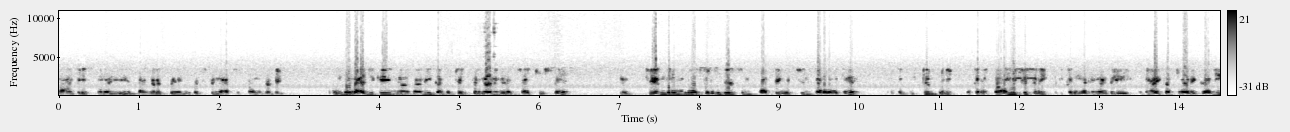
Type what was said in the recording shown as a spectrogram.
సహకరిస్తారని సహకరిస్తాయని ఖచ్చితంగా ఆశిస్తాం ఒకటి. రెండు రాజకీయంగా కానీ గత చరిత్ర కానీ మీరు ఒకసారి చూస్తే కేంద్రంలో తెలుగుదేశం పార్టీ వచ్చిన తర్వాతే ఒక గుర్తింపుని ఒక ప్రాముఖ్యతని ఇక్కడ ఉన్నటువంటి నాయకత్వానికి కానీ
